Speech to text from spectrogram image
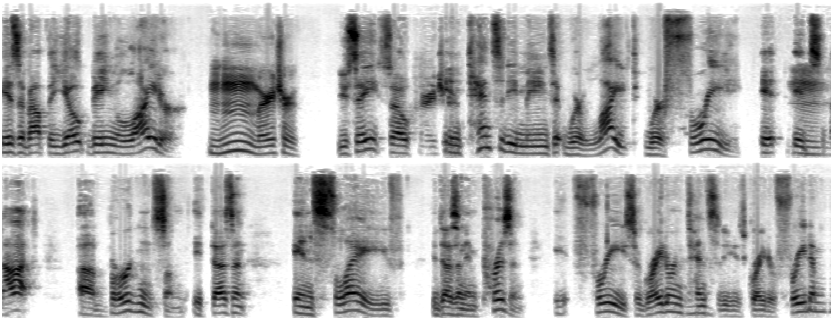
is about the yoke being lighter. Mm-hmm, very true. You see? So intensity means that we're light, we're free. It, mm. It's not uh, burdensome. It doesn't enslave, it doesn't imprison. It frees. So greater mm. intensity is greater freedom,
